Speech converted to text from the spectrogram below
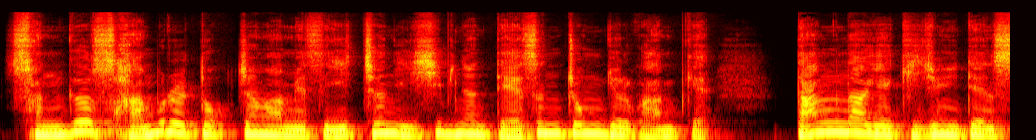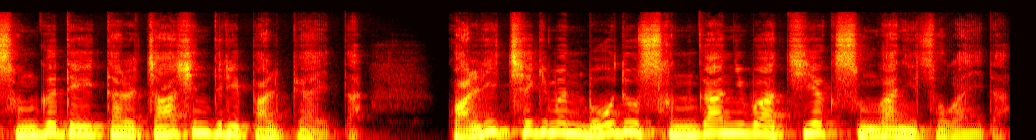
선거 사무를 독점하면서 2022년 대선 종결과 함께 당락의 기준이 된 선거 데이터를 자신들이 발표하였다. 관리 책임은 모두 선관위와 지역 선관위 소관이다.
